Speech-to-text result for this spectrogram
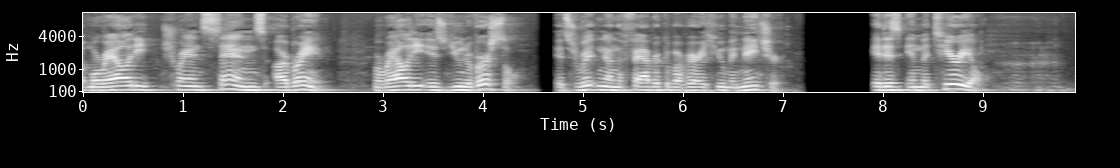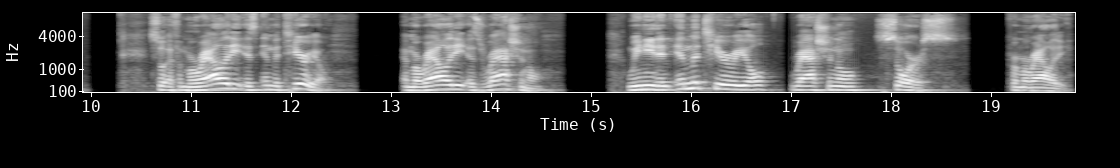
But morality transcends our brain. Morality is universal, it's written on the fabric of our very human nature. It is immaterial. So, if morality is immaterial and morality is rational, we need an immaterial, rational source for morality.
